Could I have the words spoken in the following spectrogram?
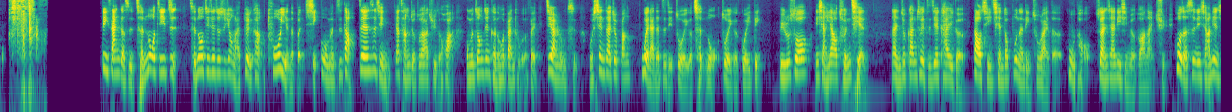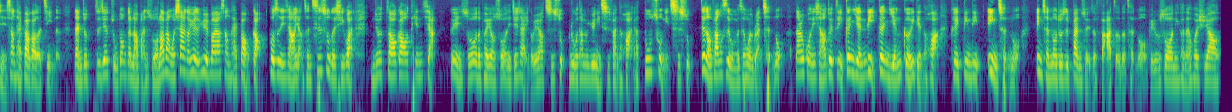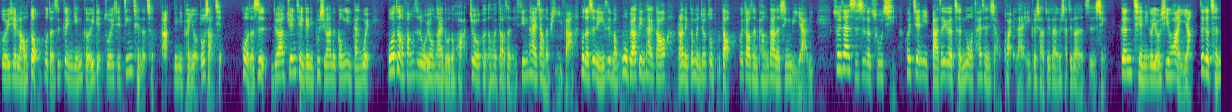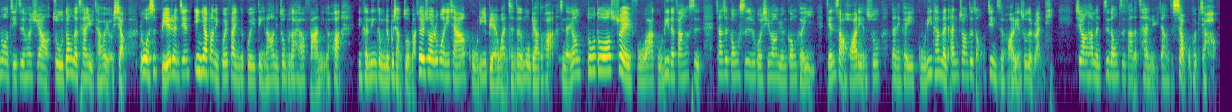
第三个是承诺机制，承诺机制就是用来对抗拖延的本性。我们知道这件事情要长久做下去的话，我们中间可能会半途而废。既然如此，我现在就帮未来的自己做一个承诺，做一个规定。比如说，你想要存钱，那你就干脆直接开一个到期前都不能领出来的户头，虽然现在利息没有多到哪里去。或者是你想要练习你上台报告的技能。那你就直接主动跟老板说，老板，我下个月的月报要上台报告，或是你想要养成吃素的习惯，你就昭告天下，跟你所有的朋友说，你接下来一个月要吃素。如果他们约你吃饭的话，要督促你吃素。这种方式我们称为软承诺。那如果你想要对自己更严厉、更严格一点的话，可以订定硬承诺。硬承诺就是伴随着法则的承诺，比如说你可能会需要做一些劳动，或者是更严格一点，做一些金钱的惩罚，给你朋友多少钱。或者是你就要捐钱给你不喜欢的公益单位，不过这种方式如果用太多的话，就有可能会造成你心态上的疲乏，或者是你一次把目标定太高，然后你根本就做不到，会造成庞大的心理压力。所以在实施的初期，会建议把这个承诺拆成小块，来一个小阶段一个小阶段的执行。跟前一个游戏化一样，这个承诺机制会需要主动的参与才会有效。如果是别人今天硬要帮你规范一个规定，然后你做不到还要罚你的话，你肯定根本就不想做吧。所以说，如果你想要鼓励别人完成这个目标的话，只能用多多说服啊、鼓励的方式。像是公司如果希望员工可以减少滑脸书，那你可以鼓励他们安装这种禁止滑脸书的软体，希望他们自动自发的参与，这样子效果会比较好。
